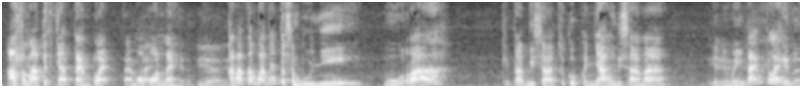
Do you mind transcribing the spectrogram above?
alternatifnya template, Template. opo neh gitu. Iya, iya. karena tempatnya tersembunyi murah kita bisa cukup kenyang di sana. Iya. yang template gitu.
